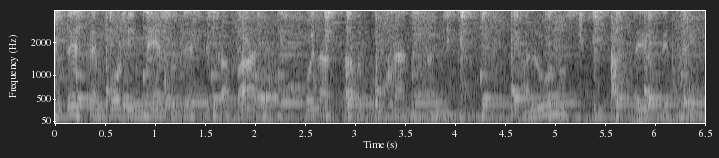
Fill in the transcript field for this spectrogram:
O desenvolvimento deste trabalho foi lançado por grandes amigos, alunos e parceiros de treino,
